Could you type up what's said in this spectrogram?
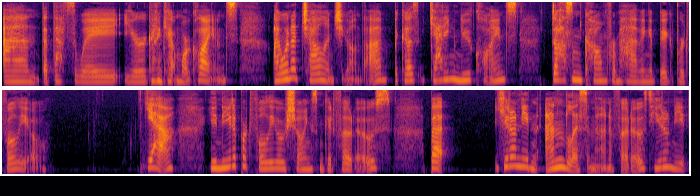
and that that's the way you're going to get more clients, I want to challenge you on that because getting new clients doesn't come from having a big portfolio. Yeah, you need a portfolio showing some good photos, but you don't need an endless amount of photos. You don't need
